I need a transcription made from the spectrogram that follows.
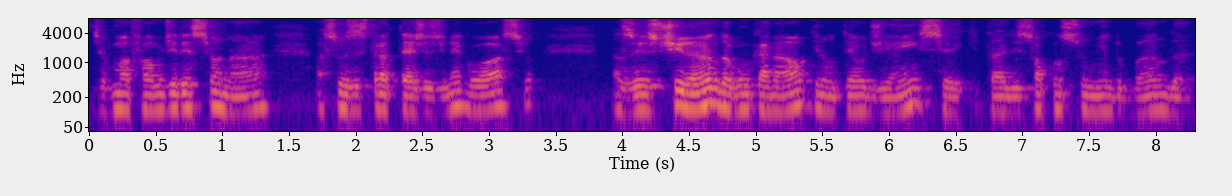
de alguma forma direcionar as suas estratégias de negócio, às vezes tirando algum canal que não tem audiência e que está ali só consumindo banda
